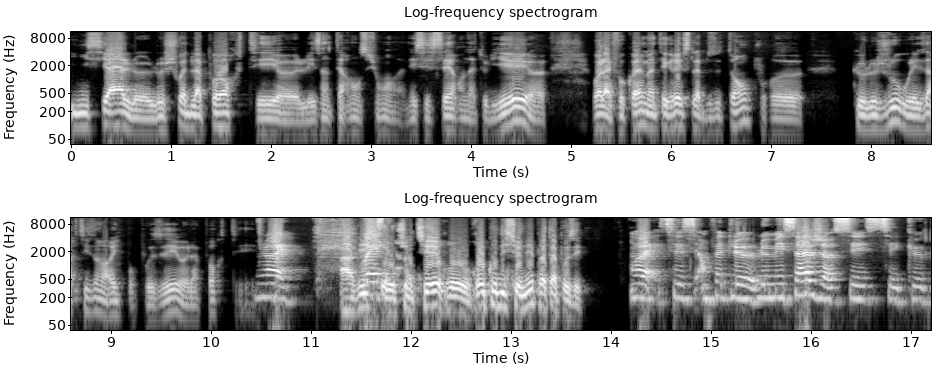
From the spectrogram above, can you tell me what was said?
initial, le choix de la porte et euh, les interventions nécessaires en atelier, euh, voilà, il faut quand même intégrer ce laps de temps pour que le jour où les artisans arrivent pour poser la porte ouais. arrive sur le chantier reconditionné, prêt à poser. Ouais, c'est en fait le, le message, c'est que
